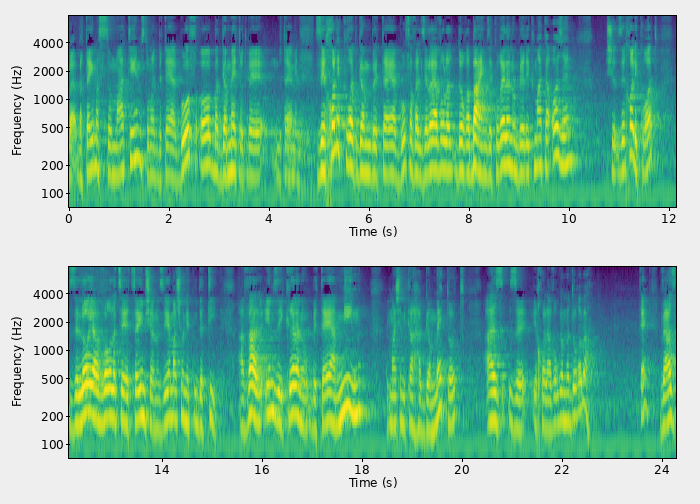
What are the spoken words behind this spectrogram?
בתאים הסומטיים, זאת אומרת בתאי הגוף, או בגמטות בתאי המין. זה יכול לקרות גם בתאי הגוף, אבל זה לא יעבור לדור הבא. אם זה קורה לנו ברקמת האוזן, שזה יכול לקרות, זה לא יעבור לצאצאים שלנו, זה יהיה משהו נקודתי. אבל אם זה יקרה לנו בתאי המין, מה שנקרא הגמטות, אז זה יכול לעבור גם לדור הבא. Okay? אוקיי? ואז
